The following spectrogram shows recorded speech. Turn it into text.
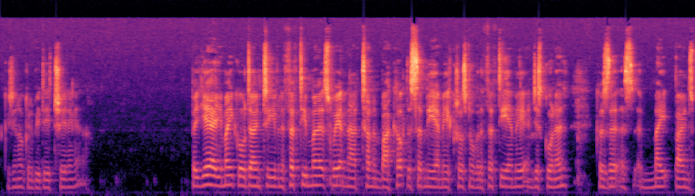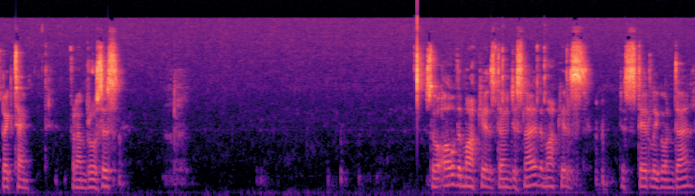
because you're not going to be day trading it. But yeah, you might go down to even the 15 minutes, waiting that turning back up, the 70 EMA crossing over the 50 EMA and just going in because it, might bounce big time for Ambrosus. So all the market is down just now. The market is just steadily going down.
